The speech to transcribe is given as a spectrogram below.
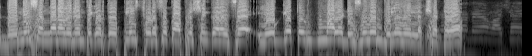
दोन्ही संघांना विनंती करतोय. प्लीज थोडंसं कॉपरेशन करायचं आहे योग्य तो तुम्हाला डिसिजन दिलं जाईल लक्षात ठेवा त्या भाषा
